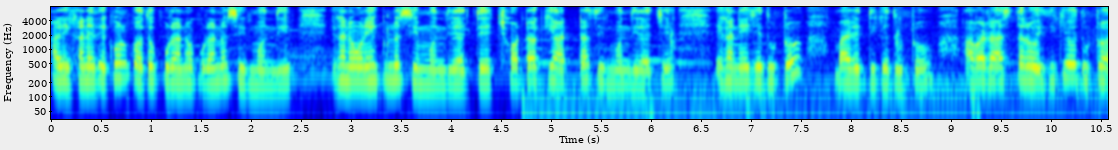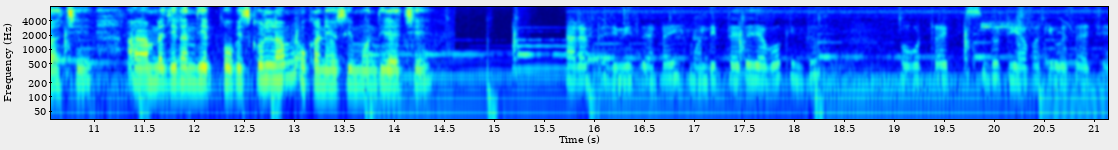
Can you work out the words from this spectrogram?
আর এখানে দেখুন কত পুরানো পুরানো শিব মন্দির। এখানে অনেকগুলো শিব মন্দির আছে ছটা কি আটটা শিব মন্দির আছে। এখানে এই যে দুটো বাইরের দিকে দুটো। আবার রাস্তার ওই দিকেও দুটো আছে। আর আমরা যেখান দিয়ে প্রবেশ করলাম ওখানেও শিব মন্দির আছে। আর একটা জিনিস দেখাই, মন্দিরটাতে যাব কিন্তু ওপরটায় শুধু টিয়া পাখি বসে আছে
